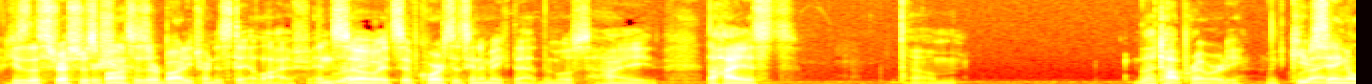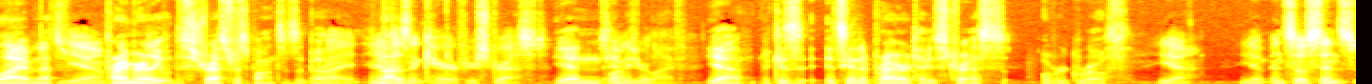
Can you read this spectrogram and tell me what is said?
Because the stress sure. response is our body trying to stay alive, and so it's of course it's going to make that the most high, the highest, um, the top priority. Like keep Right. staying alive, and that's Yeah. primarily what the stress response is about. Right. And Not- it doesn't care if you're stressed Yeah, and, as long and- as you're alive. yeah, because it's going to prioritize stress over growth. Yeah. Yep. And so since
